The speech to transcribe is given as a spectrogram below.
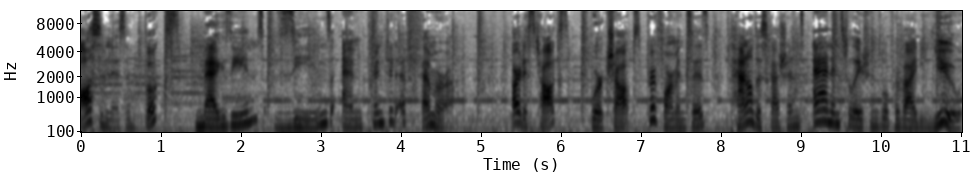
awesomeness of books, magazines, zines, and printed ephemera. Artist talks, workshops, performances, panel discussions, and installations will provide you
